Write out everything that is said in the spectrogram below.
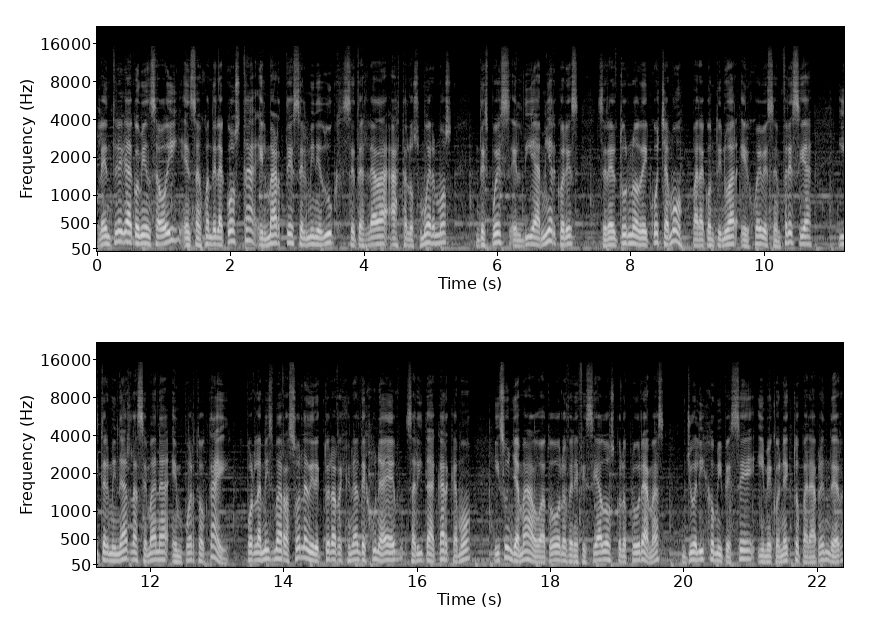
La entrega comienza hoy en San Juan de la Costa, el martes el Mineduc se traslada hasta Los Muermos, después el día miércoles será el turno de Cochamó para continuar el jueves en Fresia y terminar la semana en Puerto Octay. Por la misma razón, la directora regional de Junaev, Sarita Cárcamo, hizo un llamado a todos los beneficiados con los programas Yo elijo mi PC y me conecto para aprender,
